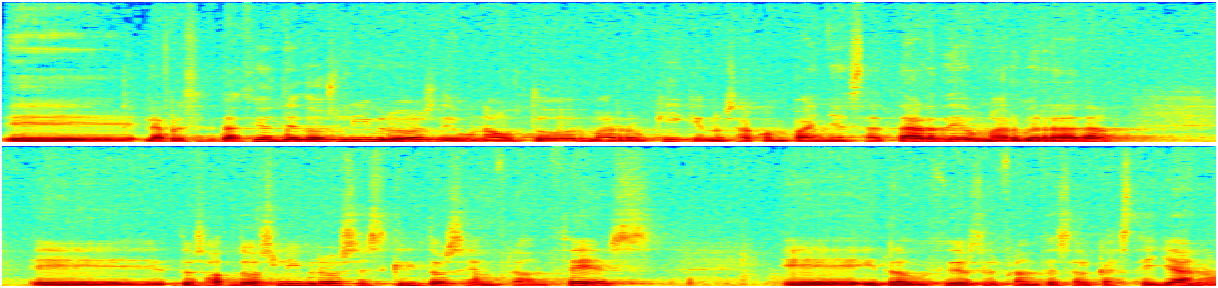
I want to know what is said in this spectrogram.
Eh, la presentación de dos libros de un autor marroquí que nos acompaña esta tarde, Omar Berrada, eh, dos, libros escritos en francés y traducidos del francés al castellano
